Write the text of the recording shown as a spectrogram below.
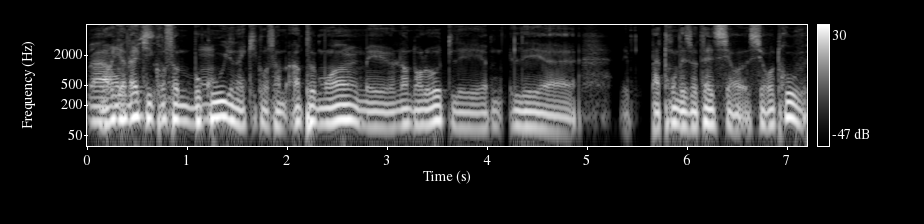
Bah, Alors il y en a qui consomment beaucoup, il y en a qui consomment un peu moins, mais l'un dans l'autre, les les euh, les patrons des hôtels s'y re- s'y retrouvent.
